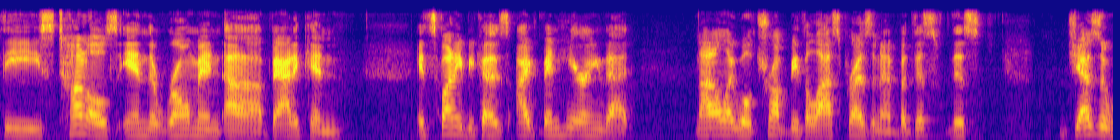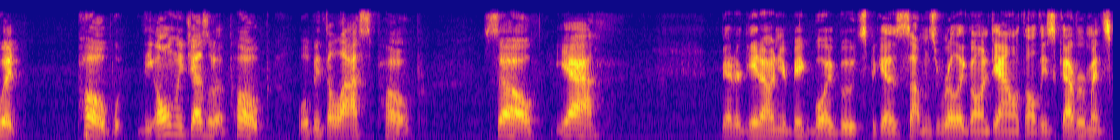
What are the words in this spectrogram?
these tunnels in the Roman uh, Vatican. It's funny because I've been hearing that not only will Trump be the last president, but this this Jesuit pope, the only Jesuit pope, will be the last pope. So yeah, better get on your big boy boots because something's really going down with all these governments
